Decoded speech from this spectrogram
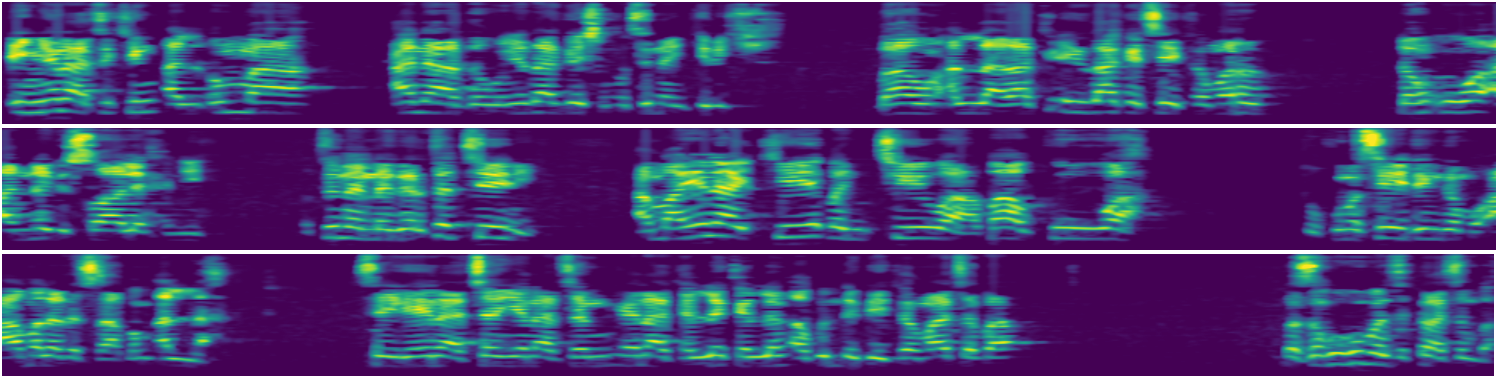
In yana cikin al'umma ana zaune zaka shi mutunan kirki. Bawon Allah zaka zaka ce kamar dan uwa annabi salih ne. Mutunan nagartacce ne. Amma yana kebancewa ba kowa to kuma sai dinga mu'amala da sabon Allah. Sai ga yana can yana can yana kalle kallon abin da bai kamata ba. Ba san ko kuma zakaratun ba.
